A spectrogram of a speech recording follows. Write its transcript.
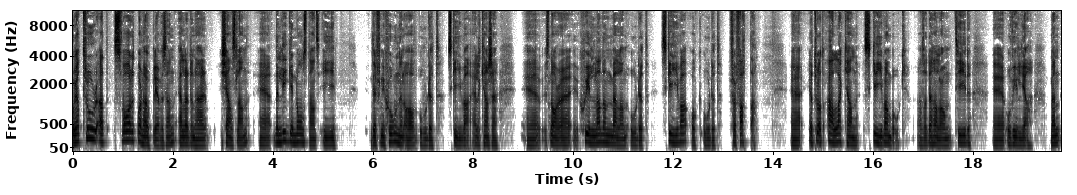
Och Jag tror att svaret på den här upplevelsen, eller den här känslan, eh, den ligger någonstans i definitionen av ordet skriva, eller kanske eh, snarare skillnaden mellan ordet skriva och ordet författa. jag tror att alla kan skriva en bok, Alltså det handlar om tid eh, och vilja. Men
